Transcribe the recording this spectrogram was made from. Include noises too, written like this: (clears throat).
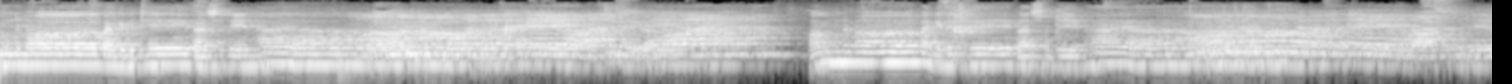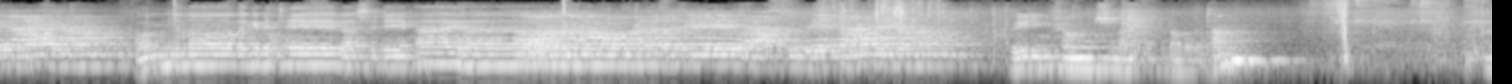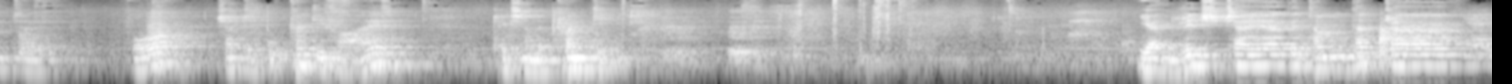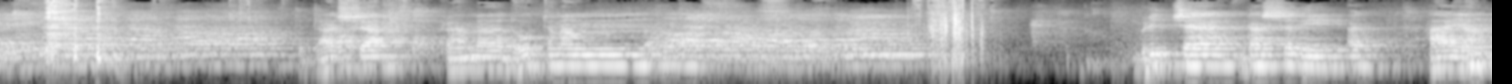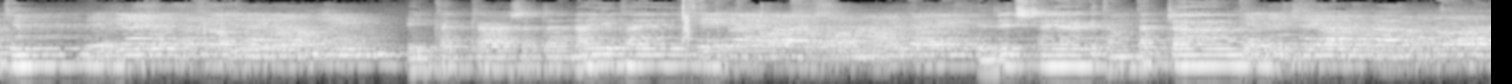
Om Namo Bhagavate Vasudevaya. Om Namo Bhagavate Vasudevaya. Om Namo Bhagavate Vasudevaya. Reading from Srimad Bhagavatam. 25, text number 20. यदृच्छया कथं तत्र तथाश प्रमदोत्तमम् वृक्ष दशभि आयन्तिम् एककाशतनायकै यदृच्छया कथं तत्र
